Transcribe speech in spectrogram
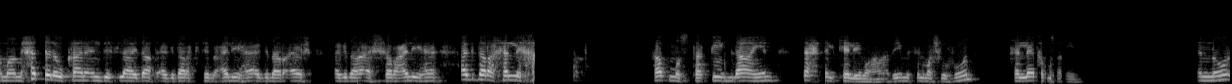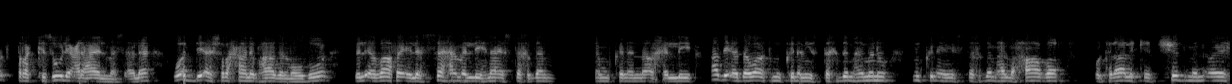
أمامي. حتى لو كان عندي slides ات أقدر أكتب عليها أقدر إيش أقدر أشر عليها أقدر أخلي خط خط مستقيم line تحت الكلمة هذه مثل ما تشوفون خليت خط مستقيم. انه تركزوا لي على هاي المسألة وابدي اشرح أنا بهذا الموضوع بالإضافة إلى السهم اللي هنا استخدم ممكن ان أخليه هذه أدوات ممكن إن يستخدمها منه ممكن إن يستخدمها المحاضر وكذلك تشد من إيش؟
